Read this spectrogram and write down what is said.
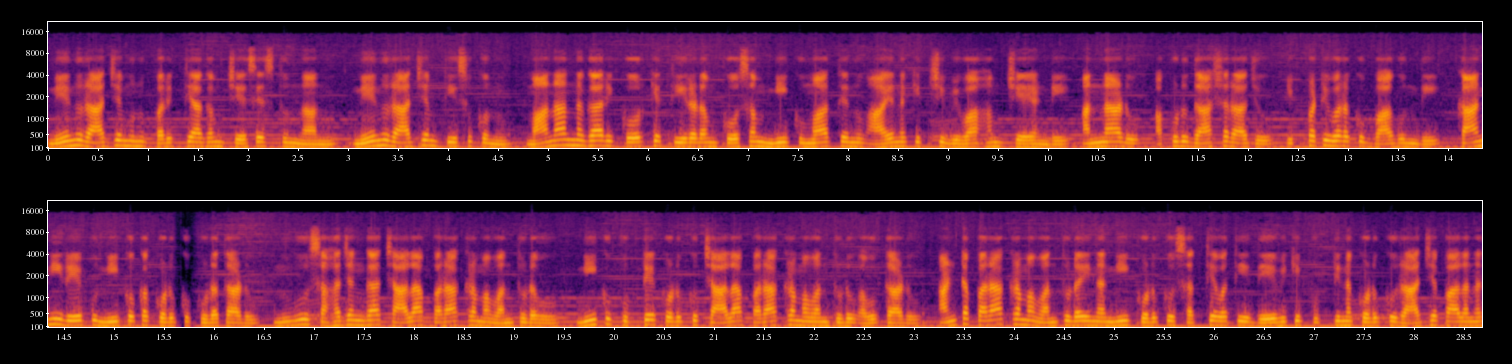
నేను రాజ్యమును పరిత్యాగం చేసేస్తున్నాను నేను రాజ్యం తీసుకొను మా నాన్నగారి కోర్కె తీరడం కోసం నీ కుమార్తెను ఆయనకిచ్చి వివాహం చేయండి అన్నాడు. అప్పుడు దాశరాజు ఇప్పటి వరకు బాగుంది కానీ రేపు నీకొక కొడుకు పుడతాడు నువ్వు సహజంగా చాలా పరాక్రమవంతుడవు నీకు పుట్టే కొడుకు చాలా పరాక్రమవంతుడు అవుతాడు అంట పరాక్రమవంతుడైన నీ కొడుకు సత్యవతీ దేవికి పుట్టిన కొడుకు రాజ్యపాలన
